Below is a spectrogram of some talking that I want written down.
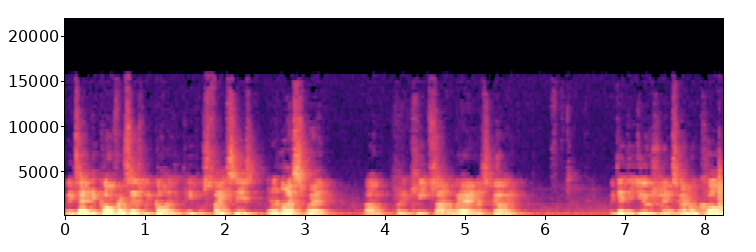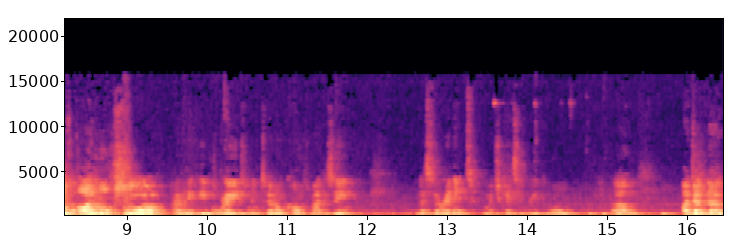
We attended conferences, we got into people's faces in a nice way, um, but it keeps that awareness going. We did the usual internal comms. I'm not sure how many people read an internal comms magazine, unless they're in it, in which case they read them all. Um, I don't know.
